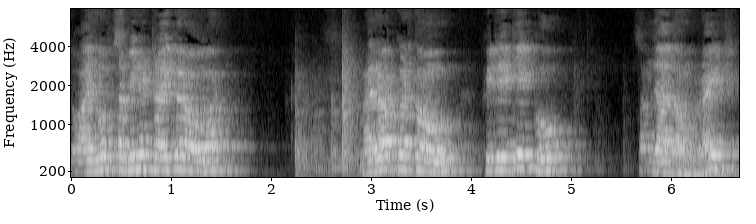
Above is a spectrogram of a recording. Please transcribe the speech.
तो आई होप सभी ने ट्राई करा होगा। मैं रब करता हूँ, फिर एक एक को समझाता हूँ राइट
